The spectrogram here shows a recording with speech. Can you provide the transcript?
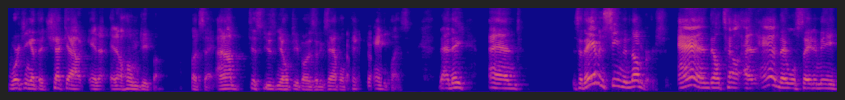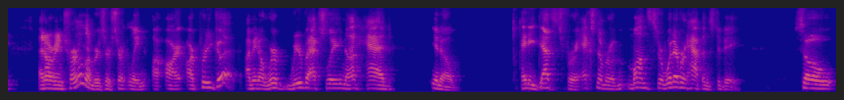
working at the checkout in a, in a Home Depot, let's say. And I'm just using the Home Depot as an example, pick any place. And they and so they haven't seen the numbers, and they'll tell and and they will say to me, and our internal numbers are certainly are are pretty good. I mean, we're we've actually not had, you know, any deaths for X number of months or whatever it happens to be. So,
